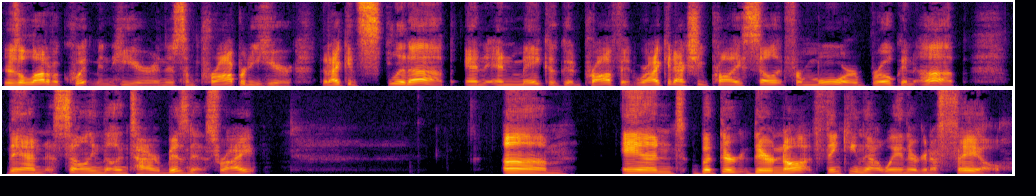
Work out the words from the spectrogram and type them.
There's a lot of equipment here and there's some property here that I could split up and, and make a good profit where I could actually probably sell it for more broken up than selling the entire business, right? Um, and but they're they're not thinking that way and they're gonna fail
